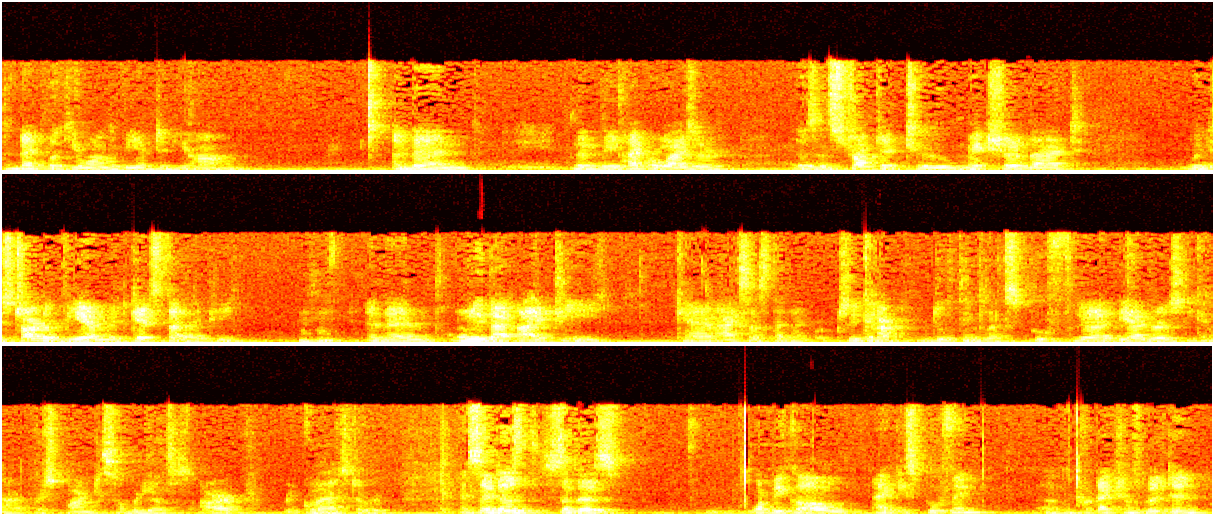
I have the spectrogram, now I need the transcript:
the network you want the VM to be on, and then then the hypervisor is instructed to make sure that when you start a VM, it gets that IP, hmm and then only that IP can access that network. So you cannot do things like spoof the IP address. You cannot respond to somebody else's ARP request, or and so it does. So there's what we call anti-spoofing uh, protections built in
